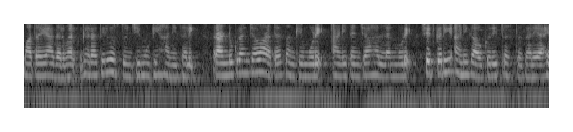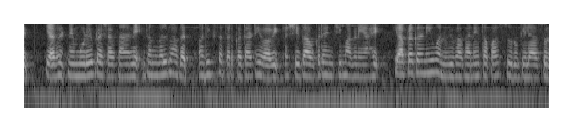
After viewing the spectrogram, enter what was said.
मात्र या दरम्यान घरातील वस्तूंची मोठी हानी झाली. रानडुकरांच्या वाढत्या संख्येमुळे आणि त्यांच्या हल्ल्यांमुळे शेतकरी आणि गावकरी त्रस्त झाले आहेत. या घटनेमुळे प्रशासनाने जंगल भागात अधिक सतर्कता ठेवावी अशी गावकऱ्यांची मागणी आहे. या प्रकरणी वन विभागाने तपास सुरू केला असून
